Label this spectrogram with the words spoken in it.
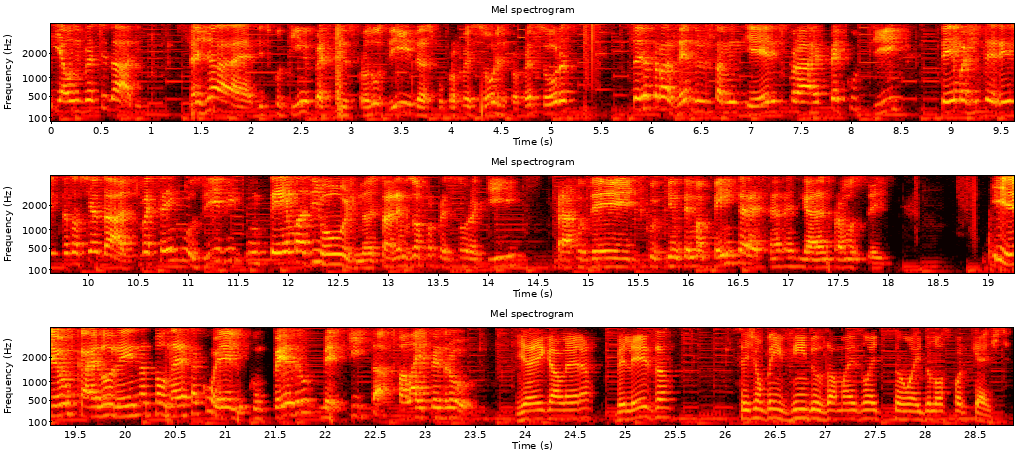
e a universidade, seja é, discutindo pesquisas produzidas por professores e professoras, seja trazendo justamente eles para repercutir temas de interesse da sociedade, que vai ser inclusive um tema de hoje. Nós traremos uma professora aqui para poder discutir um tema bem interessante, a gente garante para vocês. E eu, Caio Lorena, estou nessa com ele, com Pedro Mesquita. Fala aí, Pedro. E aí, galera, beleza? Sejam bem-vindos a mais uma edição aí do nosso podcast.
